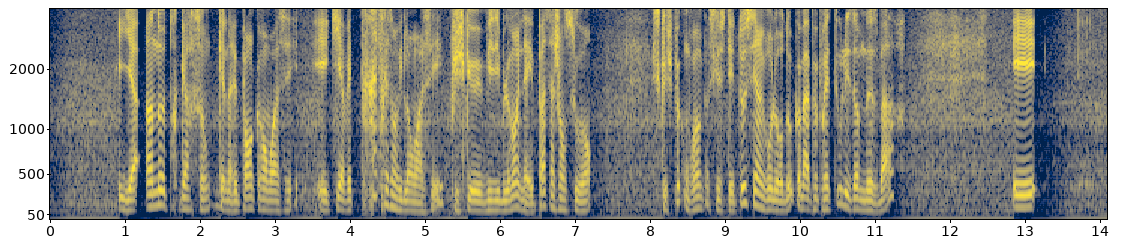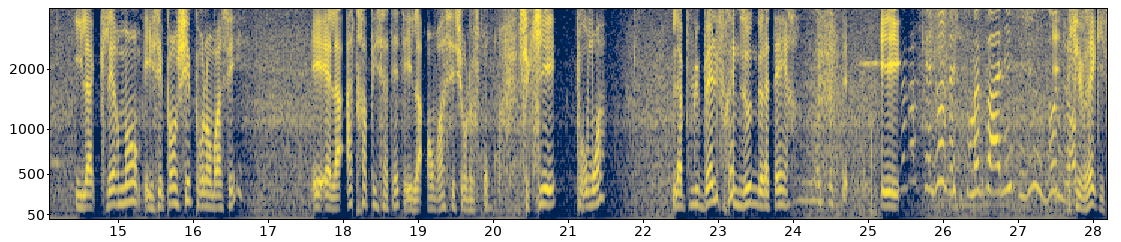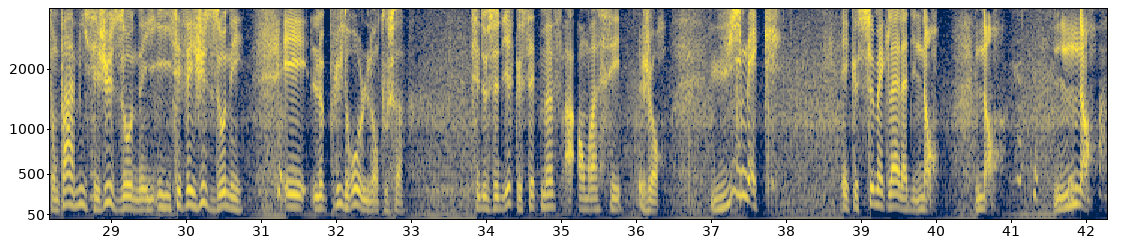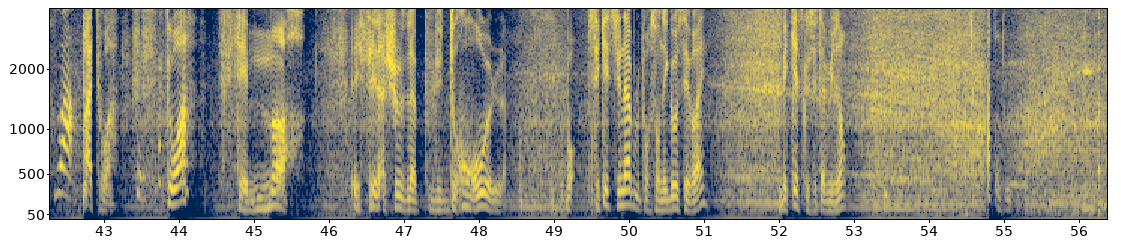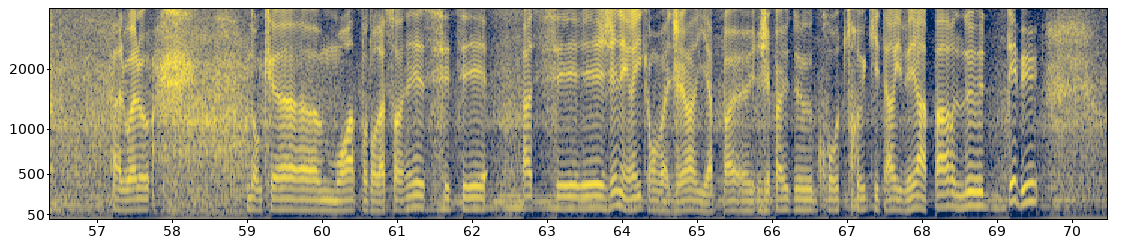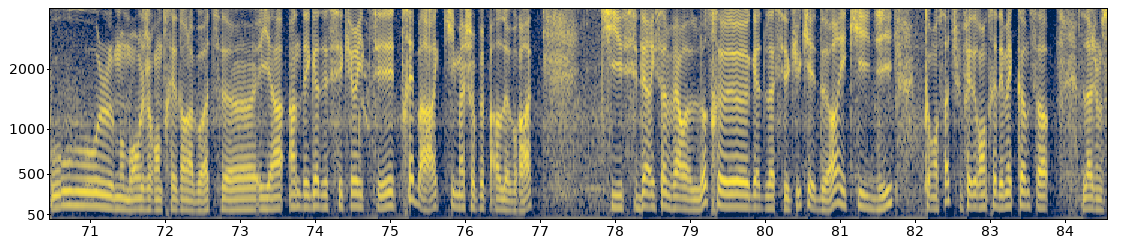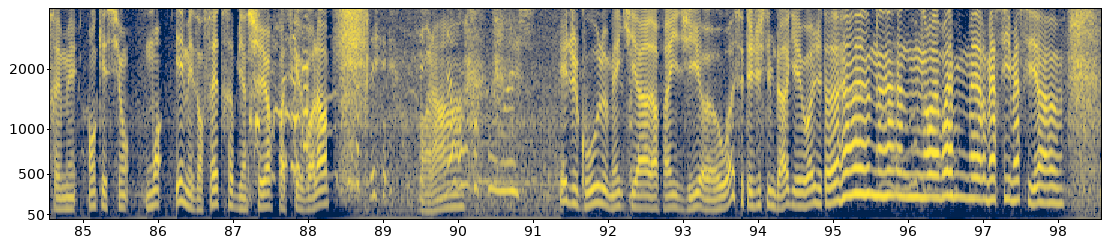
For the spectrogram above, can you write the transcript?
il y a un autre garçon qu'elle n'avait pas encore embrassé et qui avait très très envie de l'embrasser, puisque visiblement il n'avait pas sa chance souvent. Ce que je peux comprendre parce que c'était aussi un gros lourdeau, comme à peu près tous les hommes de ce bar. Et il a clairement, il s'est penché pour l'embrasser et elle a attrapé sa tête et l'a embrassé sur le front. Ce qui est, pour moi, la plus belle friendzone de la Terre. Et Même pas friendzone parce qu'ils sont même pas amis, c'est juste zone c'est vrai qu'ils sont pas amis, c'est juste zone. Il, il s'est fait juste zoner. Et le plus drôle dans tout ça, c'est de se dire que cette meuf a embrassé genre 8 mecs. Et que ce mec-là, elle a dit non, non, non, Toi pas toi. Toi, c'est mort. Et c'est la chose la plus drôle. Bon, c'est questionnable pour son ego, c'est vrai. Mais qu'est-ce que c'est amusant. À ton tour. Allô, allô. Donc, euh, moi, pendant la soirée, c'était assez générique, on va dire. Y a pas, j'ai pas eu de gros trucs qui est arrivé à part le début où le moment où je rentrais dans la boîte, euh, il y a un des gars de sécurité très baraque qui m'a chopé par le bras, qui s'est dirigé vers l'autre euh, gars de la sécu qui est dehors et qui dit comment ça tu fais rentrer des mecs comme ça? Là, je me serais mis en question, moi et mes ancêtres, bien sûr, parce que voilà. Voilà. Et du coup, le mec qui à la fin il dit euh, Ouais, c'était juste une blague, et ouais, j'étais. ouais, ouais, mer- merci, merci.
